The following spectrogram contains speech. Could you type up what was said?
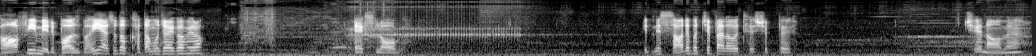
काफ़ी मेरे पास भाई, ऐसे तो ख़त्म हो जाएगा मेरा। टेक्स्ट लॉग इतने सारे बच्चे पैदा हुए थे शिप पे। छः नाम है।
